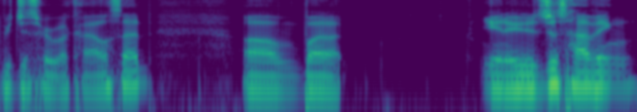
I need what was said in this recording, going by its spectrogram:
we just heard what Kyle said. Um, but you know, you're just having,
